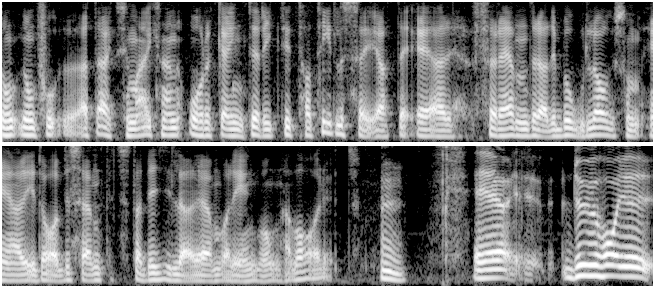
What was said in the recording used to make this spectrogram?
de, de får, att aktiemarknaden orkar inte riktigt ta till sig att det är förändrade bolag som är idag väsentligt stabilare än vad det en gång har varit. Mm. Eh, du har ju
